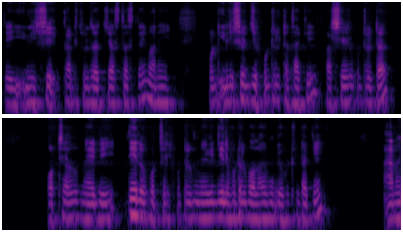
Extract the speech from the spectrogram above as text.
তো এই ইলিশে গাড়ি চলে যাচ্ছে আস্তে আস্তে মানে ইলিশের যে হোটেলটা থাকে, পাশের হোটেলটা, হোটেল মেবি দিলো হোটেল হোটেল মেবি দিলো হোটেল বলা হয় হোটেলটাকে। আমি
